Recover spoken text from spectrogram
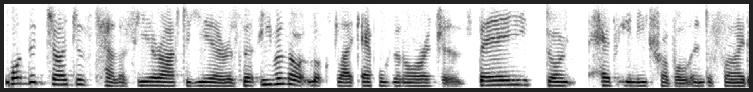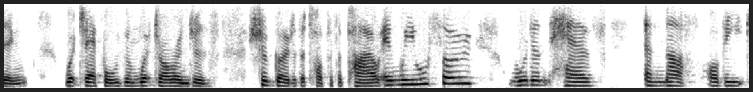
what the judges tell us year after year is that even though it looks like apples and oranges, they don't have any trouble in deciding which apples and which oranges should go to the top of the pile. And we also wouldn't have enough of each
